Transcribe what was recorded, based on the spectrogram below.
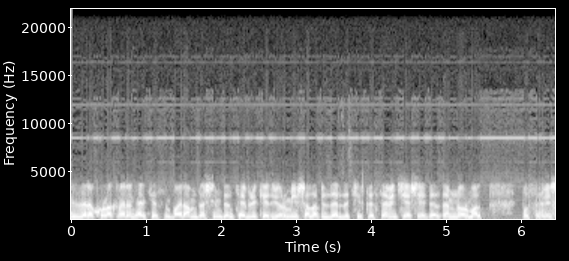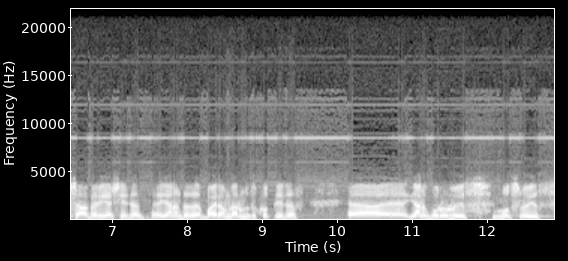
bizlere kulak veren herkesin bayramını da şimdiden tebrik ediyorum. İnşallah bizler de çifte sevinç yaşayacağız. Hem normal bu sevinç haberi yaşayacağız. Yanında da bayramlarımızı kutlayacağız. Ee, yani gururluyuz, mutluyuz.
